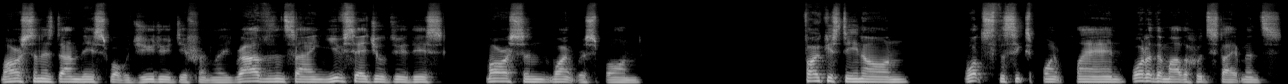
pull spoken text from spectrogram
Morrison has done this, what would you do differently? Rather than saying, you've said you'll do this, Morrison won't respond. Focused in on what's the six point plan? What are the motherhood statements?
